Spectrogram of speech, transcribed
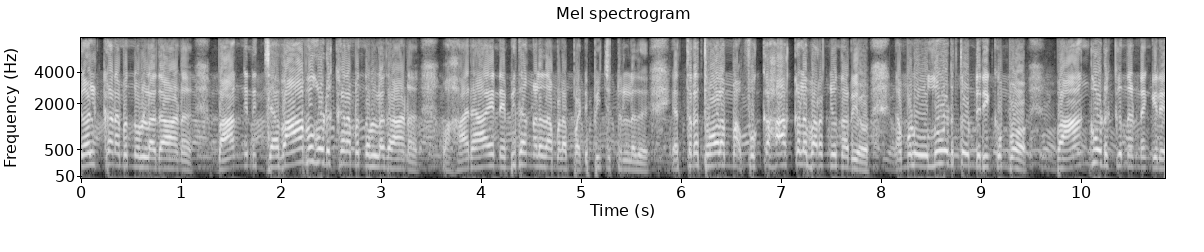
കേൾക്കണമെന്നുള്ളതാണ് ബാങ്കിന് ജവാബ് കൊടുക്കണമെന്നുള്ളതാണ്. മഹാനായ നബിതങ്ങൾ നമ്മളെ പഠിപ്പിച്ചിട്ടുള്ളത്. എത്രത്തോളം ഫുക്കഹാക്കൾ പറഞ്ഞു എന്നറിയോ നമ്മൾ ഉളു എടുത്തുകൊണ്ടിരിക്കുമ്പോൾ ബാങ്ക് കൊടുക്കുന്നുണ്ടെങ്കിൽ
